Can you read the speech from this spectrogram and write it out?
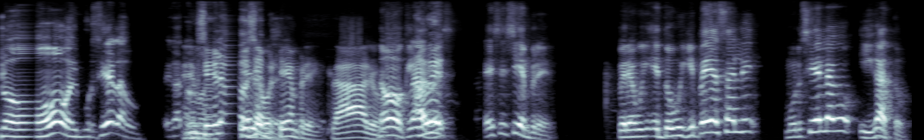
No, el murciélago. El gato El Murciélago murciélago siempre. siempre, claro. No, claro, ver. es- ese siempre. Pero en tu Wikipedia sale murciélago y gato.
